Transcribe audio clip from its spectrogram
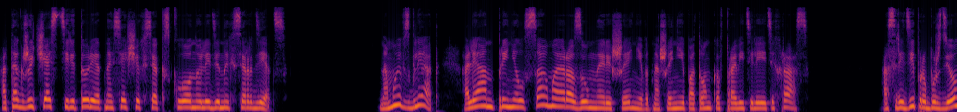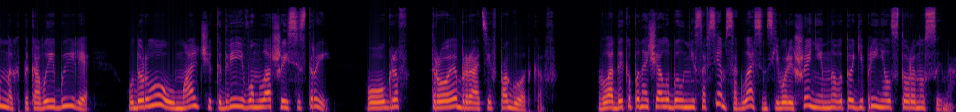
а также часть территории, относящихся к склону ледяных сердец. На мой взгляд, Алиан принял самое разумное решение в отношении потомков правителей этих рас. А среди пробужденных таковые были у Дорлоу мальчик и две его младшие сестры, Огров трое братьев-погодков. Владыка поначалу был не совсем согласен с его решением, но в итоге принял сторону сына.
